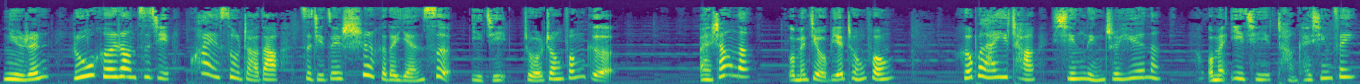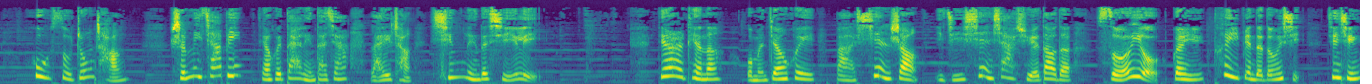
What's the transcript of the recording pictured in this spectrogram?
女人如何让自己快速找到自己最适合的颜色以及着装风格。晚上呢？我们久别重逢，何不来一场心灵之约呢？我们一起敞开心扉，互诉衷肠。神秘嘉宾将会带领大家来一场心灵的洗礼。第二天呢，我们将会把线上以及线下学到的所有关于蜕变的东西进行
